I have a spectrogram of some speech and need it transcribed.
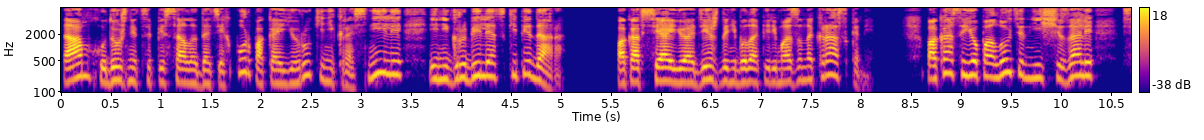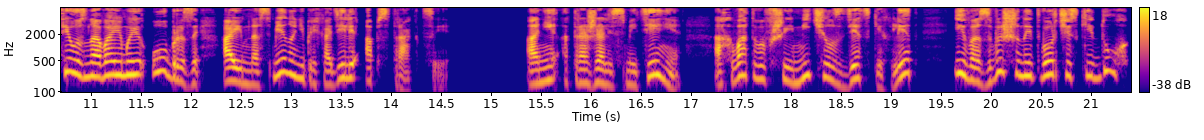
Там художница писала до тех пор, пока ее руки не краснели и не грубили от скипидара, пока вся ее одежда не была перемазана красками, пока с ее полотен не исчезали все узнаваемые образы, а им на смену не приходили абстракции. Они отражали смятение, охватывавшее Митчелл с детских лет и возвышенный творческий дух,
